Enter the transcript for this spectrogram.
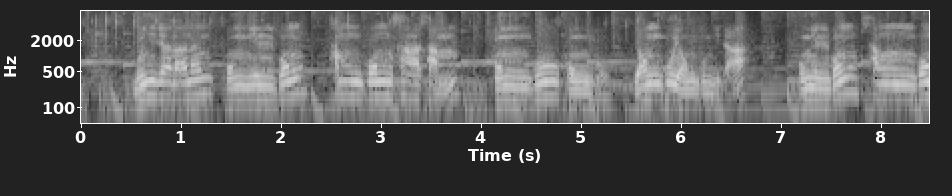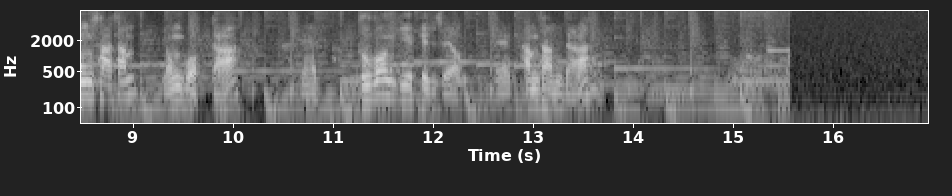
문의 전화는 010-3043-0909 0909입니다. 010-3043-09없다. 네, 두 번 기획해 주세요. 네, 감사합니다.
